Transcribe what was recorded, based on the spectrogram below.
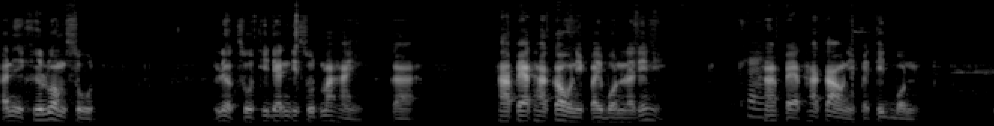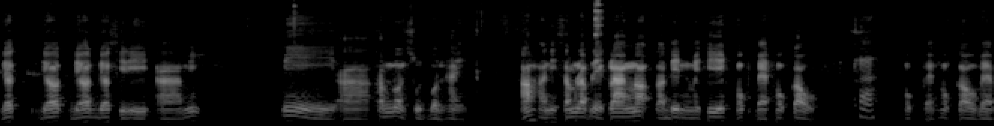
อันนี้คือร่วมสูตร เลือกสูตรที่เด่นที่สุดมาให้ก็ห้าแปดห้าเก้านี่ไปบนแล้วเด้นี่ค่ะห้าแปดห้าเก้านี่ไปติดบน เดี๋ยวเดี๋ยวเดี๋ยวเดี๋ยวสิอ่ามีมีอ่าคำนวณสูตรบนให้ เอาอันนี้สำหรับเลขล่างเนาะก็เด่นไปที่หกแปดหกเก้า ค่ะ หกแปดหกเก้าแบบ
